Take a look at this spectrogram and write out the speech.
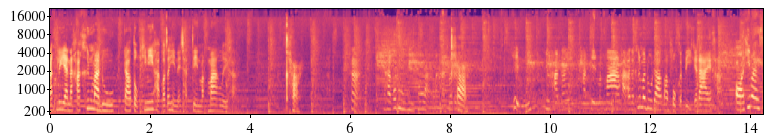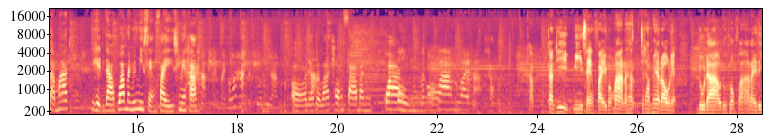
นักเรียนนะคะ ขึ้นมาดูดาวตกที่นี่ค่ะ ก็จะเห็นได้ชัดเจนมาก ๆเลยค่ะค่ะค่ะนะคะก็ดูวิวข้างหลังนะคะก็จะค่ะ เห็นวิวทัศน์ได้ชัดเจนมากๆค่ะ อาจจะขึ้นมาดูดาวตามปกติก็ได้ค่ะ อ๋อที่มันสามารถเห็นดาวเพราะว่ามันไม่มีแสงไฟใช่ไหมคะ ค่ะ องอ๋อ แล้วแบบว่าท้องฟ้ามันกว้างโปร่งแล้วก็กว้างด้วยค่ะ ค่ะ ครับการที่มีแสงไฟมากๆนะฮะจะทำให้เราเนี่ยดูดาวดูท้องฟ้าอะไรได้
